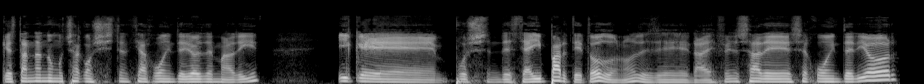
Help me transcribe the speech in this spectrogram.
que están dando mucha consistencia al juego interior del Madrid y que pues desde ahí parte todo, ¿no? Desde la defensa de ese juego interior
